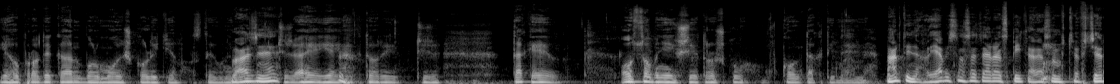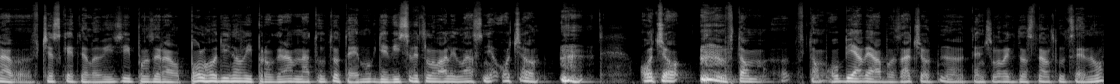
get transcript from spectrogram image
jeho prodekán bol môj školiteľ z tej univerzity. Vážne? Čiže aj, aj, ktorý, čiže také osobnejšie trošku v kontakty máme. Martin, ale ja by som sa teraz spýtal, ja som včera v Českej televízii pozeral polhodinový program na túto tému, kde vysvetľovali vlastne o čo, o čo v, tom, v tom objave, alebo za čo ten človek dostal tú cenu.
